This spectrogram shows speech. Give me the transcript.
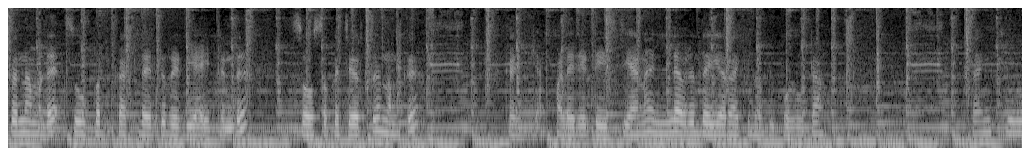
ഇപ്പം നമ്മുടെ സൂപ്പർ കട്ട്ലറ്റ് റെഡി ആയിട്ടുണ്ട്. സോസൊക്കെ ചേർത്ത് നമുക്ക് കഴിക്കാം. വളരെ ടേസ്റ്റിയാണ്. എല്ലാവരും തയ്യാറാക്കി നോക്കിക്കോളൂ കേട്ടോ. താങ്ക് യു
